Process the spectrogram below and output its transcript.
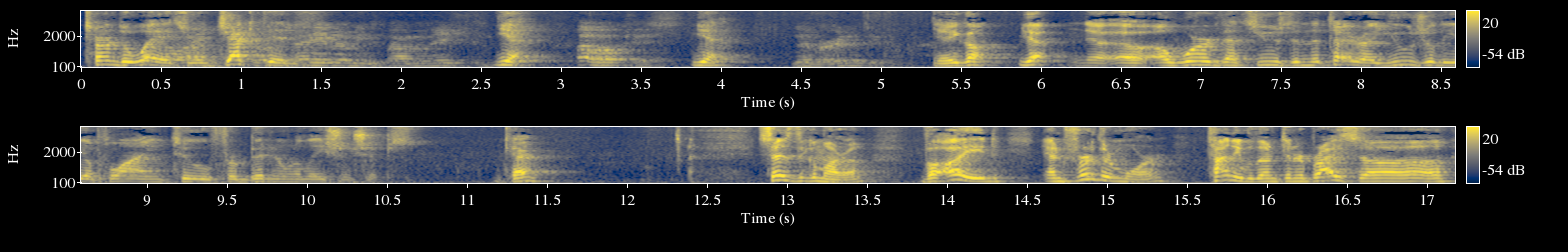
turned away, it's oh, rejected. Yeah. Oh, okay. Yeah. Never heard of it. There you go. Yeah, a, a, word that's used in the Torah, usually applying to forbidden relationships. Okay. Says the Gemara, va'id, and furthermore, Tani, we learned in a brisa,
